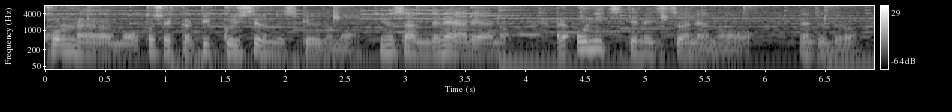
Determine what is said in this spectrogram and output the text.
コロナの年明けからびっくりしてるんですけれども、皆さんでね、あれ、あの、あれ、鬼ってね、実はね、あの、なんて言うんだろう。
